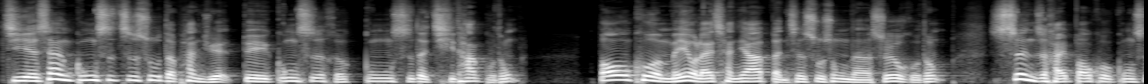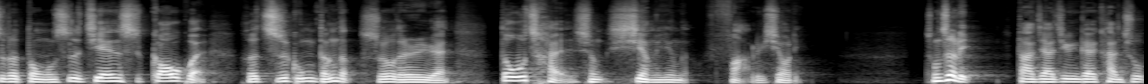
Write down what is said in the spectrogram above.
解散公司之诉的判决对公司和公司的其他股东，包括没有来参加本次诉讼的所有股东，甚至还包括公司的董事、监事、高管和职工等等所有的人员，都产生相应的法律效力。从这里，大家就应该看出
